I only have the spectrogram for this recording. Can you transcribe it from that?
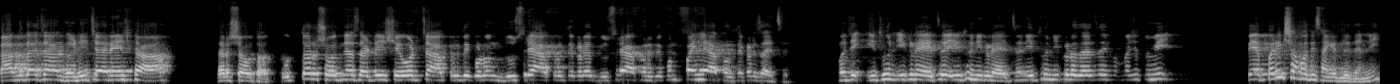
कागदाच्या घडीच्या रेषा दर्शवतात. उत्तर शोधण्यासाठी शेवटच्या आकृतीकडून दुसऱ्या आकृतीकडे दुसऱ्या आकृतीकडून पहिल्या आकृतीकडे जायचं. म्हणजे इथून इकडे यायचं इथून इकडे यायचं आणि इथून इकडे जायचं. म्हणजे तुम्ही परीक्षामध्ये सांगितले त्यांनी.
